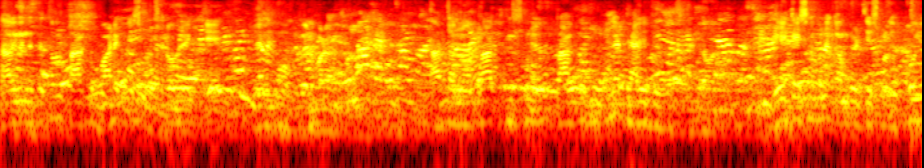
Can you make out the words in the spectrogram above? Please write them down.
నాలుగేళ్ళ క్రితం ట్రాక్టర్ బాడీకి తీసుకొచ్చారు ఒక వ్యక్తి నెలకు ముప్పై వేలు పడాలి. అతను ట్రాక్టర్ తీసుకునే ట్రాక్టర్ చూపించే ట్యాలీ చూపించారు ఏ స్టేషన్ కూడా కంప్లీట్ తీసుకోలేదు పోయి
